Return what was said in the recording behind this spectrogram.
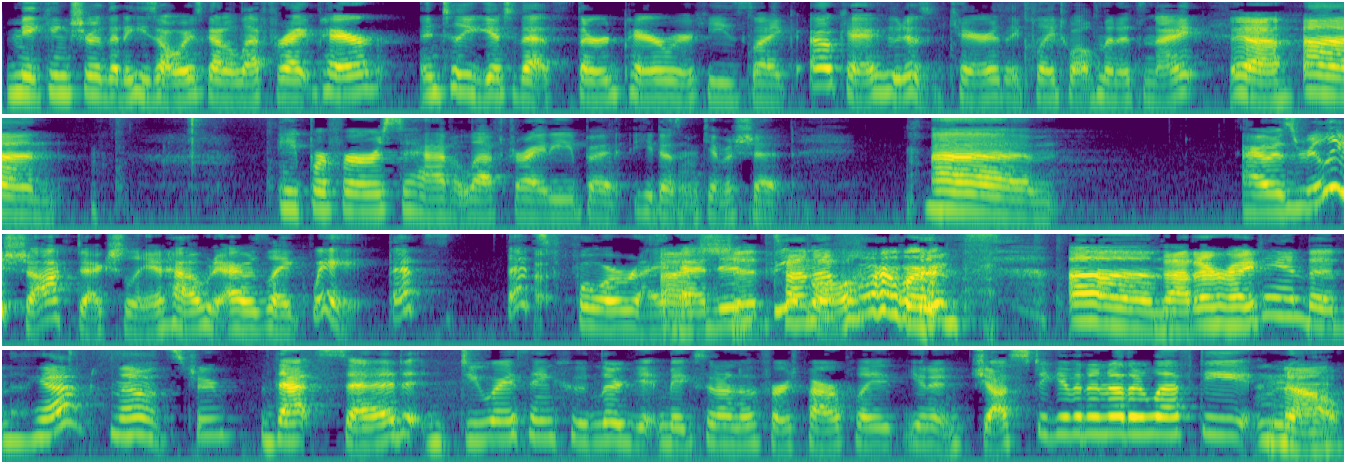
making sure that he's always got a left-right pair until you get to that third pair where he's like, okay, who doesn't care? They play twelve minutes a night. Yeah. Um, he prefers to have it left righty, but he doesn't give a shit. Um, I was really shocked actually at how I was like, wait, that's that's four right-handed people. ton of forwards um, that are right-handed. Yeah, no, it's true. that said, do I think Hudler get, makes it onto the first power play unit just to give it another lefty? No,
